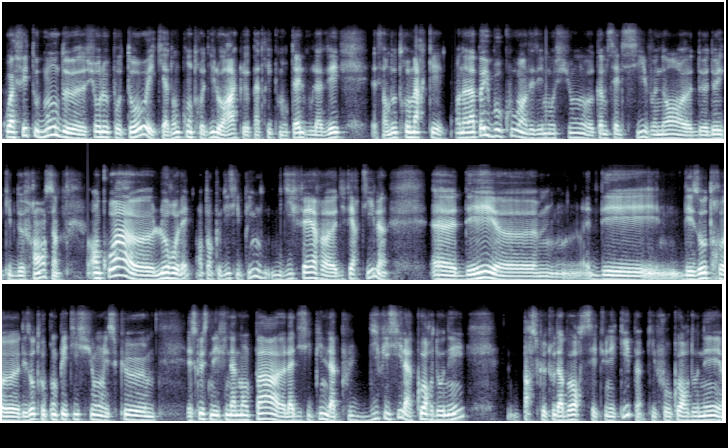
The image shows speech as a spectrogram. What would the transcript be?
coiffé tout le monde sur le poteau et qui a donc contredit l'oracle Patrick Montel. Vous l'avez sans doute remarqué. On n'en a pas eu beaucoup hein, des émotions comme celle-ci venant de, de l'équipe de France. En quoi le relais, en tant que discipline, diffère, diffère-t-il euh, des, euh, des, des, autres, des autres compétitions? Est-ce que, est -ce que ce n'est finalement pas la discipline la plus difficile à coordonner? Parce que tout d'abord, c'est une équipe qu'il faut coordonner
